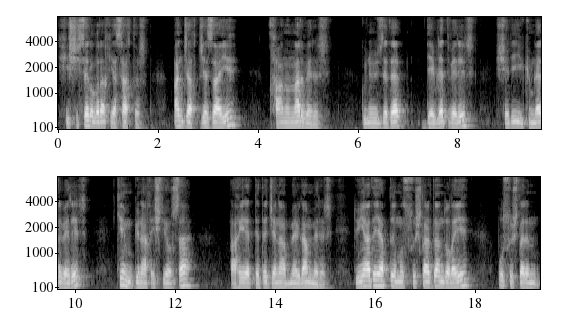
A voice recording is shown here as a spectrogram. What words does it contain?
kişisel olarak yasaktır. Ancak cezayı kanunlar verir. Günümüzde de devlet verir, şer'i hükümler verir. Kim günah işliyorsa ahirette de Cenab-ı Mevlam verir. Dünyada yaptığımız suçlardan dolayı bu suçların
